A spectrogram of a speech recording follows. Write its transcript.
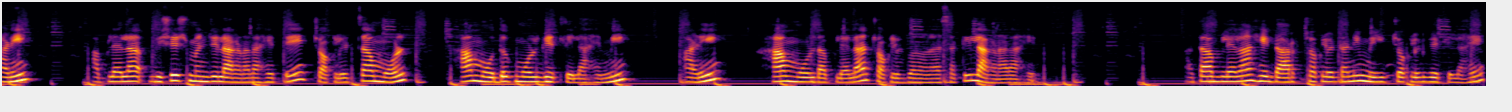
आणि आपल्याला विशेष म्हणजे लागणार आहे ते चॉकलेटचा मोल्ड हा मोदक मोल्ड घेतलेला आहे मी. आणि हा मोल्ड आपल्याला चॉकलेट बनवण्यासाठी लागणार आहे. आता आपल्याला हे डार्क चॉकलेट आणि मिल्क चॉकलेट घेतलेलं आहे.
